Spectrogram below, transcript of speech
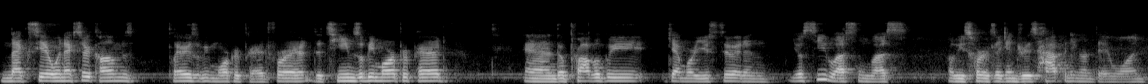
next year, when next year comes, players will be more prepared for it. The teams will be more prepared, and they'll probably get more used to it. And you'll see less and less of these horrific injuries happening on day one.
